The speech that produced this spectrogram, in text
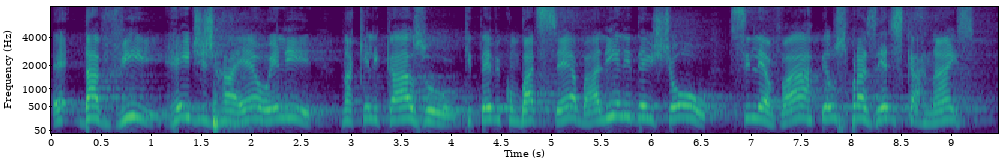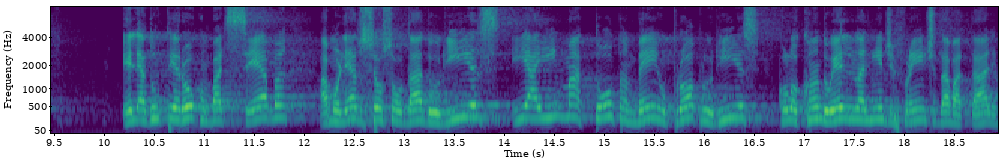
é, Davi, rei de Israel, ele, naquele caso que teve com Batseba, ali ele deixou se levar pelos prazeres carnais. Ele adulterou com Batseba, a mulher do seu soldado Urias, e aí matou também o próprio Urias, colocando ele na linha de frente da batalha.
